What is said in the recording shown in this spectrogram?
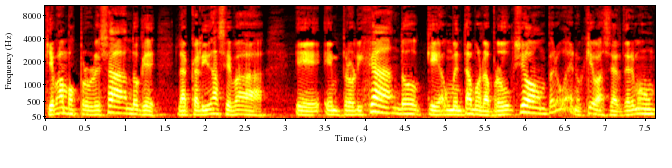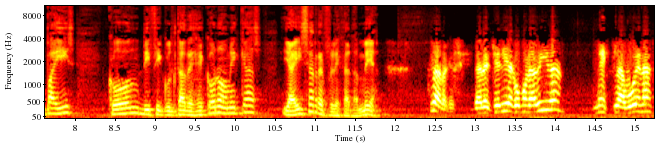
que vamos progresando, que la calidad se va eh, emprolijando, que aumentamos la producción, pero bueno, ¿qué va a ser? Tenemos un país con dificultades económicas y ahí se refleja también. Claro que sí. La lechería como la vida mezcla buenas,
